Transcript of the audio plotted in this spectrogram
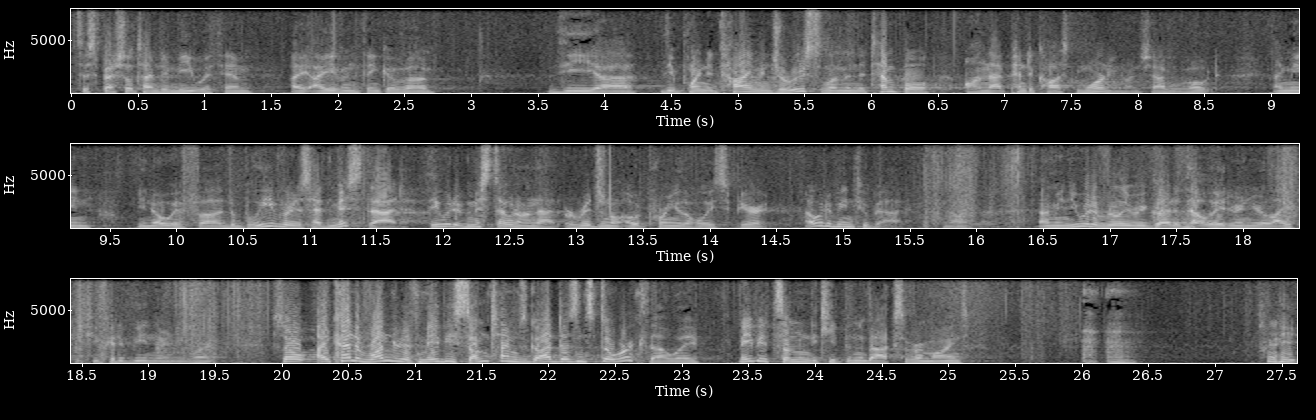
It's a special time to meet with him. I, I even think of uh, the, uh, the appointed time in Jerusalem in the temple on that Pentecost morning on Shavuot. I mean, you know, if uh, the believers had missed that, they would have missed out on that original outpouring of the Holy Spirit. That would have been too bad. You know? I mean, you would have really regretted that later in your life if you could have been there and you weren't. So I kind of wonder if maybe sometimes God doesn't still work that way. Maybe it's something to keep in the backs of our minds. any,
